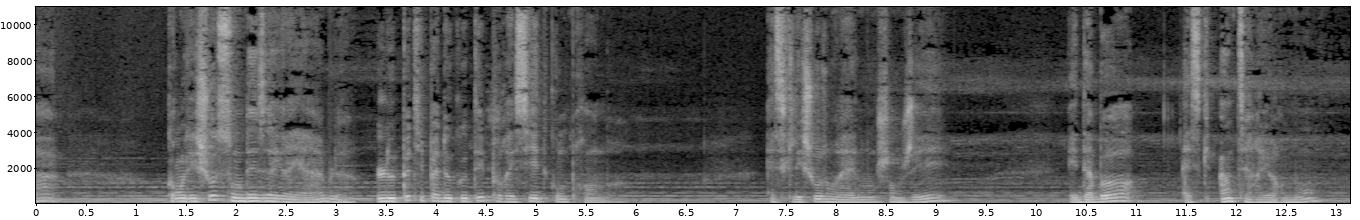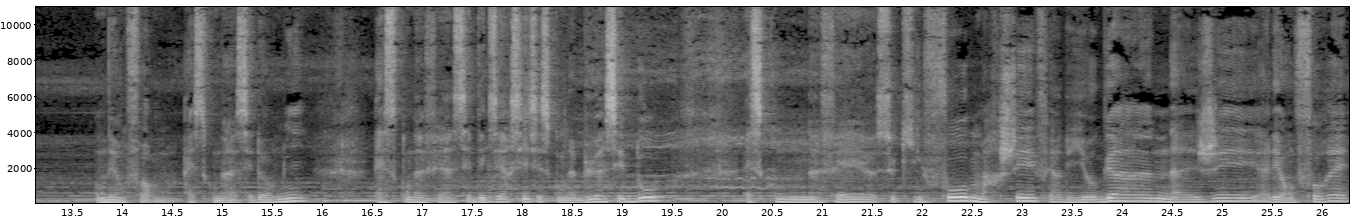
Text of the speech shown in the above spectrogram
quand les choses sont désagréables, le petit pas de côté pour essayer de comprendre. Est-ce que les choses ont réellement changé? Et d'abord, est-ce qu'intérieurement, on est en forme? Est-ce qu'on a assez dormi? Est-ce qu'on a fait assez d'exercice Est-ce qu'on a bu assez d'eau? Est-ce qu'on a fait ce qu'il faut? Marcher, faire du yoga, nager, aller en forêt.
